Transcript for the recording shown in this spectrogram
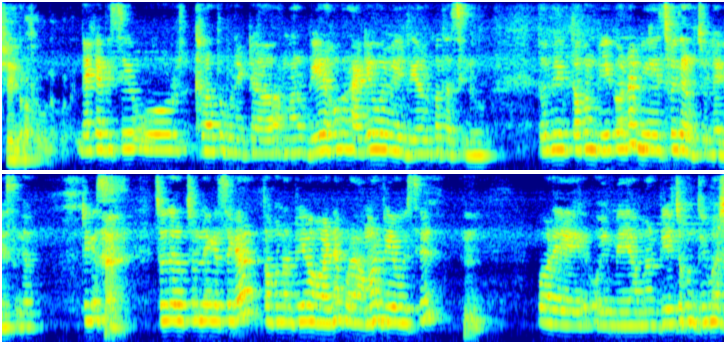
সেই কথাগুলো বলে দেখা দিছে ওর খালাতো বোন একটা আমার বিয়ে হওয়ার আগে ওই মেয়ের বিয়ের কথা ছিল। তো মেয়ে তখন বিয়ে করে না মেয়ে সৌদি আরব চলে গেছে ঠিক আছে? হ্যাঁ। সৌদি আরব চলে গেছে গা তখন আর বিয়ে হয় না পরে আমার বিয়ে হয়েছে। পরে ওই মেয়ে আমার বিয়ে যখন দুই মাস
